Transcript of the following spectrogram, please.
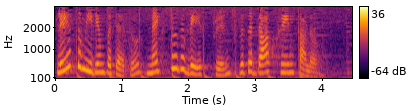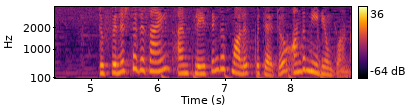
Place the medium potato next to the base print with a dark green color. To finish the design, I am placing the smallest potato on the medium one.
